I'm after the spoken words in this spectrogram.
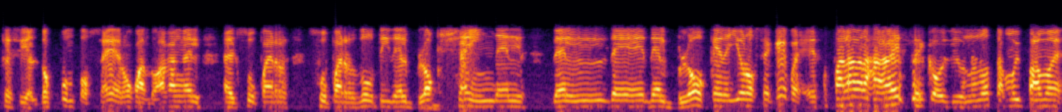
que si el 2.0, cuando hagan el, el super, super duty del blockchain, del, del, de, del bloque, de yo no sé qué, pues esas palabras a veces, como si uno no está muy fama,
